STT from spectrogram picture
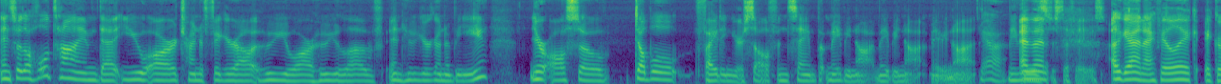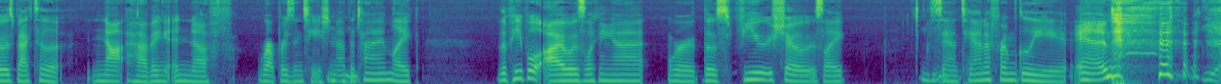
And so the whole time that you are trying to figure out who you are, who you love, and who you're going to be, you're also double fighting yourself and saying, but maybe not, maybe not, maybe not. Yeah. Maybe And it's then- just a phase. Again, I feel like it goes back to not having enough representation at the mm-hmm. time. Like the people I was looking at were those few shows like mm-hmm. Santana from Glee and Yeah.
